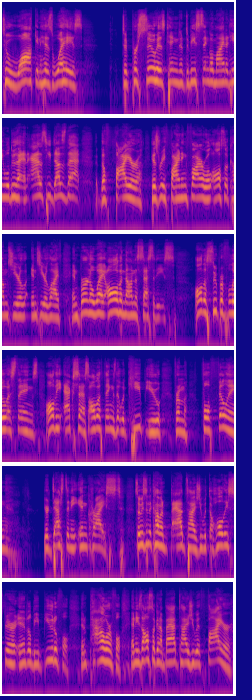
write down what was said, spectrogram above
to walk in His ways, to pursue His kingdom, to be single minded. He will do that. And as He does that, the fire, His refining fire, will also come to your, into your life and burn away all the non necessities all the superfluous things, all the excess, all the things that would keep you from fulfilling your destiny in Christ. So he's going to come and baptize you with the Holy Spirit, and it'll be beautiful and powerful. And he's also going to baptize you with fire,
